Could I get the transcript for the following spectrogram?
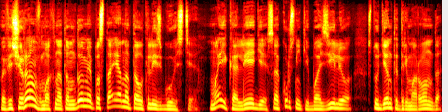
По вечерам в мохнатом доме постоянно толклись гости. Мои коллеги, сокурсники Базилио, студенты Дримаронда,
